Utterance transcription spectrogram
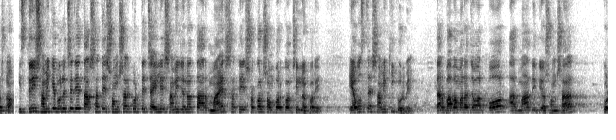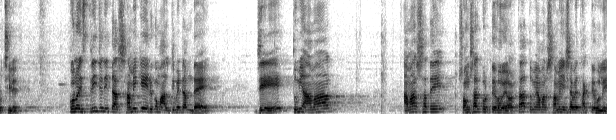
প্রশ্ন। স্ত্রী স্বামীকে বলেছে যে তার সাথে সংসার করতে চাইলে স্বামী যেন তার মায়ের সাথে সকল সম্পর্ক ছিন্ন করে। এই অবস্থায় স্বামী কি করবে? তার বাবা মারা যাওয়ার পর আর মা দ্বিতীয় সংসার করছিলেন। কোন স্ত্রী যদি তার স্বামীকে এরকম আলটিমেটাম দেয় যে তুমি আমার আমার সাথে সংসার করতে হলে, অর্থাৎ তুমি আমার স্বামী হিসাবে থাকতে হলে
